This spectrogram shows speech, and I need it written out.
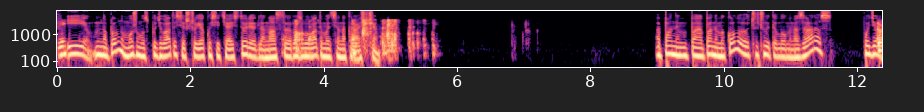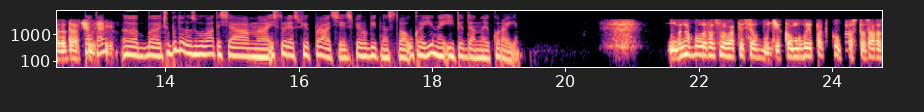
і напевно можемо сподіватися, що якось і ця історія для нас розвиватиметься на краще. А пане па- пане Миколою, чи чуєте ви мене зараз? Подякую. Чую, чую. Е, Чи буде розвиватися історія співпраці, співробітництва України і Південної Кореї? Вона буде розвиватися в будь-якому випадку. Просто зараз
